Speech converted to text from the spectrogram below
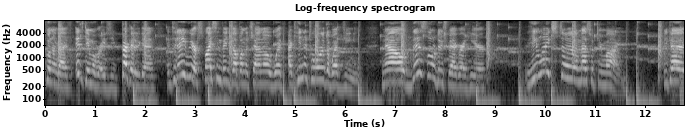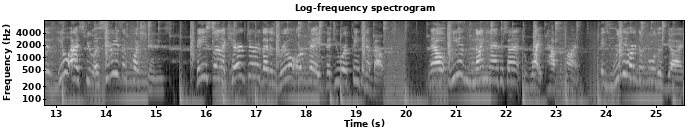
going on guys? It's Game Over HD back at it again, and today we are spicing things up on the channel with Akinator the Web Genie. Now, this little douchebag right here, he likes to mess with your mind, because he'll ask you a series of questions based on a character that is real or fake that you are thinking about. Now, he is 99% right half the time. It's really hard to fool this guy,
